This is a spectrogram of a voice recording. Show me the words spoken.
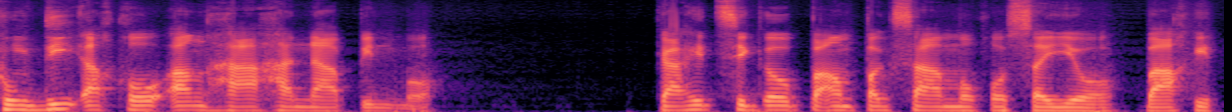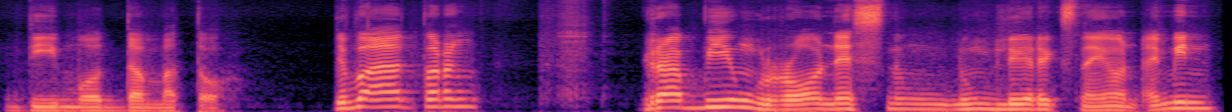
kung di ako ang hahanapin mo. Kahit sigaw pa ang pagsamo ko sa iyo, bakit di mo dama to? 'Di ba? Parang grabe yung rawness nung nung lyrics na yon. I mean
